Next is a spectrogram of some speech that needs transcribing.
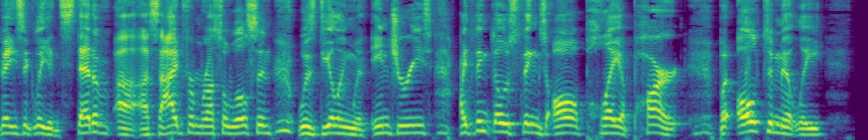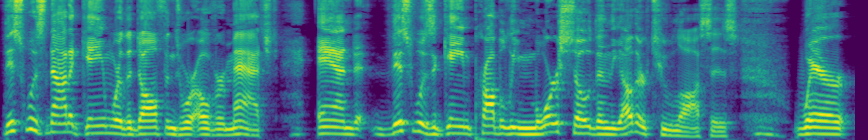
basically instead of, uh, aside from Russell Wilson was dealing with injuries. I think those things all play a part, but ultimately, this was not a game where the Dolphins were overmatched. And this was a game probably more so than the other two losses where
